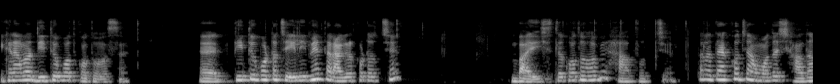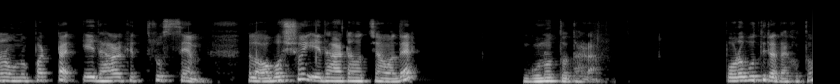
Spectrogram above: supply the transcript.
এখানে আমরা দ্বিতীয় পদ কত আছে? তৃতীয় পদটা হচ্ছে ইলেভেন তার আগের পদ হচ্ছে বাইশ তো কত হবে? হাফ হচ্ছে। তাহলে দেখো যে আমাদের সাধারণ অনুপাতটা এই ধারার ক্ষেত্রে সেম তাহলে অবশ্যই এই ধারাটা হচ্ছে আমাদের গুণোত্তর ধারা। পরবর্তীটা দেখো তো।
